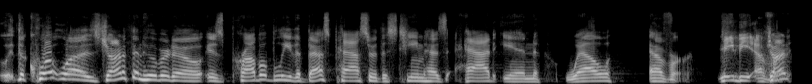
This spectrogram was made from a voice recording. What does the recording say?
The quote was Jonathan Huberdeau is probably the best passer this team has had in well ever. maybe ever. John,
